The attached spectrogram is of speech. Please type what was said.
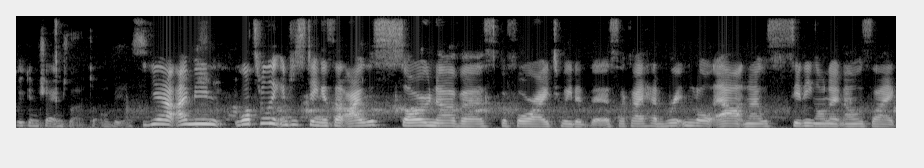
we can change that to obvious. Yeah, I mean, what's really interesting is that I was so nervous before I tweeted this. Like, I had written it all out and I was sitting on it and I was like,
